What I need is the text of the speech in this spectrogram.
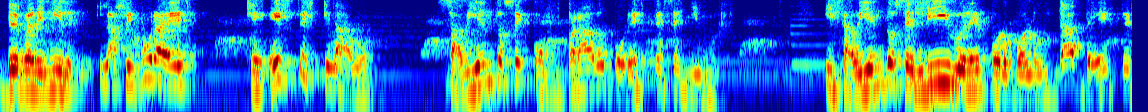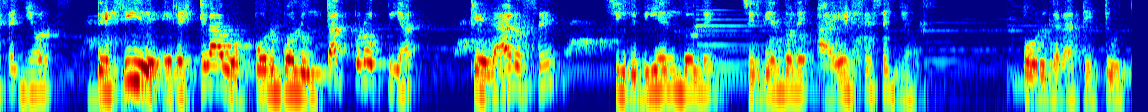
de redimir. La figura es que este esclavo sabiéndose comprado por este Señor y sabiéndose libre por voluntad de este Señor, decide el esclavo por voluntad propia quedarse sirviéndole, sirviéndole a ese Señor por gratitud,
